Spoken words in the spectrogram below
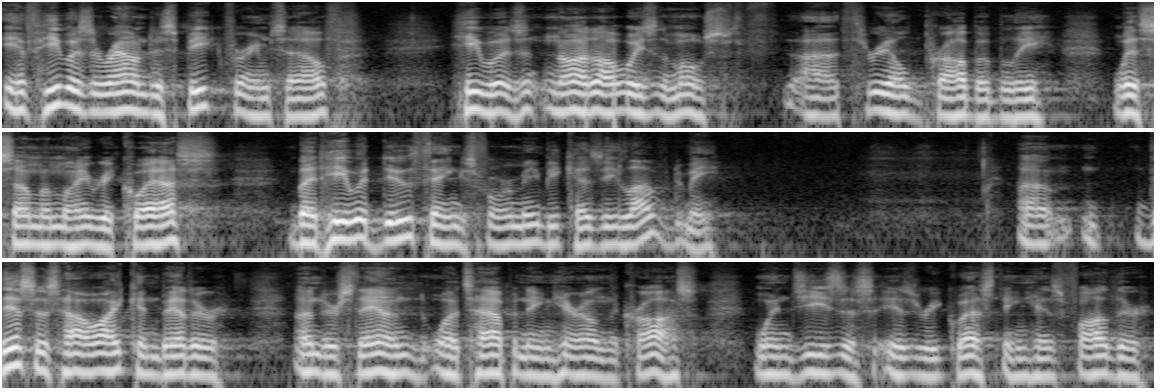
if he was around to speak for himself, he was not always the most uh, thrilled, probably, with some of my requests but he would do things for me because he loved me. Um, this is how I can better understand what's happening here on the cross when Jesus is requesting his Father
